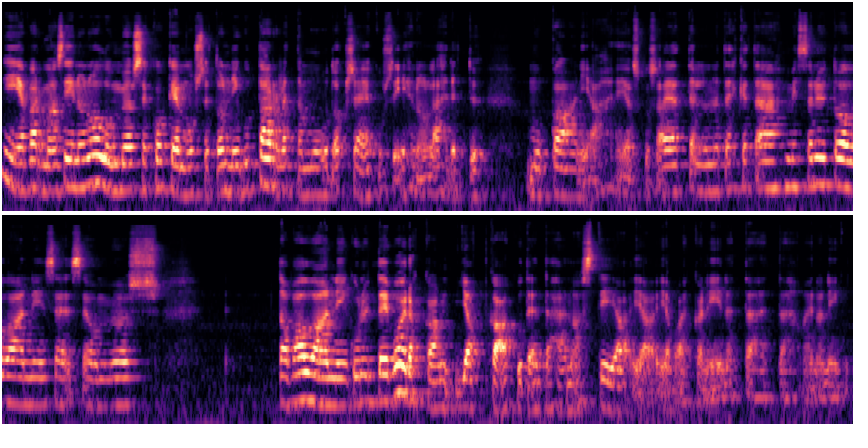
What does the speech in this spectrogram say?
Niin ja varmaan siinä on ollut myös se kokemus, että on niinku tarvetta muutokseen, kun siihen on lähdetty mukaan. Ja joskus ajattelen, että ehkä tämä, missä nyt ollaan, niin se, se on myös tavallaan niin kuin nyt ei voidakaan jatkaa kuten tähän asti ja, ja, ja vaikka niin, että, että aina niin kuin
